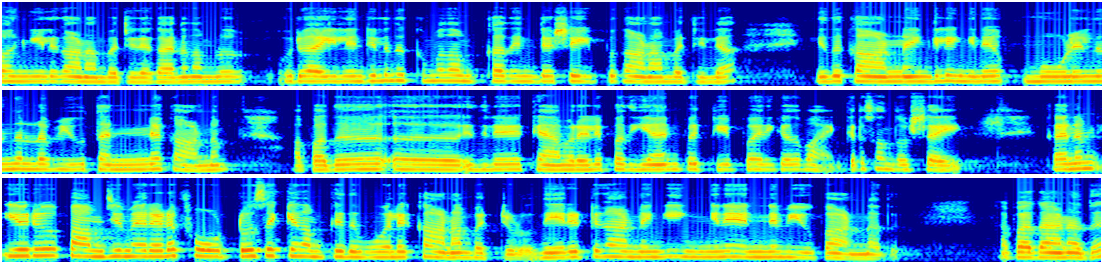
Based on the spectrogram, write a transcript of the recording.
ഭംഗിയിൽ കാണാൻ പറ്റില്ല. കാരണം നമ്മൾ ഒരു ഐലൻഡിൽ നിൽക്കുമ്പോൾ നമുക്ക് അതിന്റെ ഷേപ്പ് കാണാൻ പറ്റില്ല. ഇത് കാണണമെങ്കിൽ ഇങ്ങനെ മുകളിൽ നിന്നുള്ള വ്യൂ തന്നെ കാണണം. അപ്പോൾ അത് ഇതിൽ ക്യാമറയിൽ പതിയാൻ പറ്റിയപ്പോൾ എനിക്കത് ഭയങ്കര സന്തോഷമായി കാരണം ഈ ഒരു ഫോട്ടോസ് ഫോട്ടോസൊക്കെ നമുക്ക് ഇതുപോലെ കാണാൻ പറ്റുള്ളൂ. നേരിട്ട് കാണണമെങ്കിൽ ഇങ്ങനെ തന്നെ വ്യൂ കാണുന്നത് അപ്പോൾ അതാണത്.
